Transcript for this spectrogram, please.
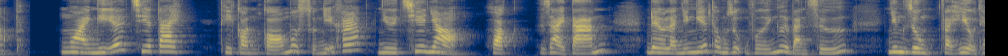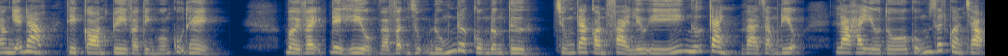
up, ngoài nghĩa chia tay thì còn có một số nghĩa khác như chia nhỏ hoặc giải tán đều là những nghĩa thông dụng với người bản xứ, nhưng dùng và hiểu theo nghĩa nào thì còn tùy vào tình huống cụ thể. Bởi vậy, để hiểu và vận dụng đúng được cụm động từ, chúng ta còn phải lưu ý ngữ cảnh và giọng điệu là hai yếu tố cũng rất quan trọng.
